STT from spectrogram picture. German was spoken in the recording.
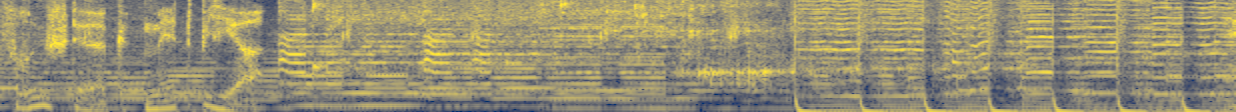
Frühstück mit Bier.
